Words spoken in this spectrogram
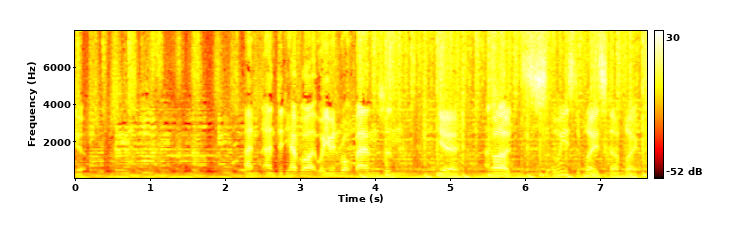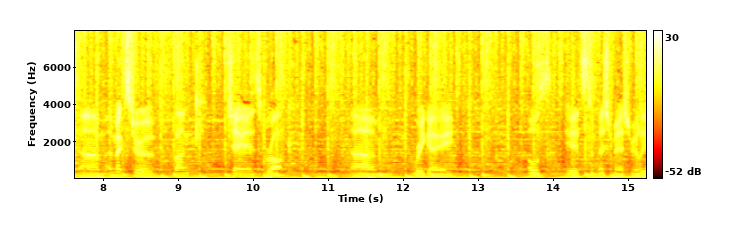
yeah, yeah. And and did you have like were you in rock bands and Yeah. And Uh, stuff. s- we used to play stuff like um, a mixture of funk, jazz, rock, um, reggae. Yeah, it's a mishmash really.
